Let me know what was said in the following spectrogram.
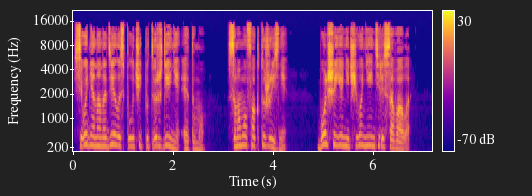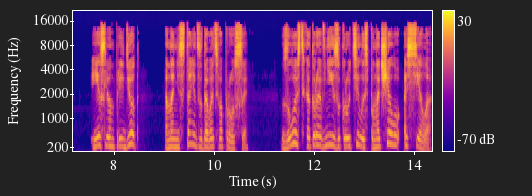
Сегодня она надеялась получить подтверждение этому, самому факту жизни. Больше ее ничего не интересовало — и если он придет, она не станет задавать вопросы. Злость, которая в ней закрутилась поначалу, осела.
